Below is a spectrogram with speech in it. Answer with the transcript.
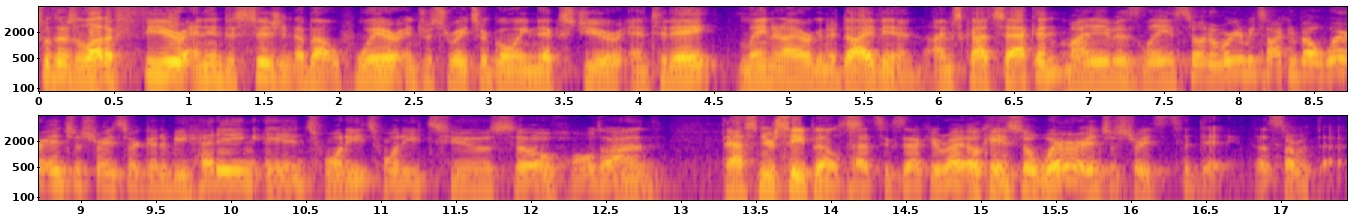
So there's a lot of fear and indecision about where interest rates are going next year. And today, Lane and I are going to dive in. I'm Scott Sacken. My name is Lane Stone, and we're going to be talking about where interest rates are going to be heading in 2022. So hold on. Fasten your seatbelts. That's exactly right. Okay, so where are interest rates today? Let's start with that.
